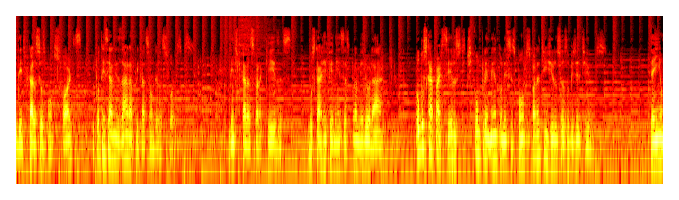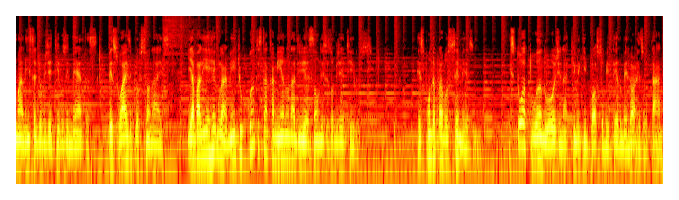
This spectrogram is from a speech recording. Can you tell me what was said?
identificar os seus pontos fortes e potencializar a aplicação dessas forças. Identificar as fraquezas, buscar referências para melhorar, ou buscar parceiros que te complementam nesses pontos para atingir os seus objetivos. Tenha uma lista de objetivos e metas, pessoais e profissionais, e avalie regularmente o quanto está caminhando na direção desses objetivos. Responda para você mesmo: Estou atuando hoje naquilo em que posso obter o melhor resultado?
